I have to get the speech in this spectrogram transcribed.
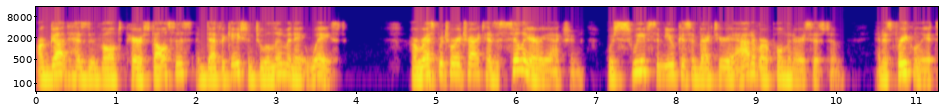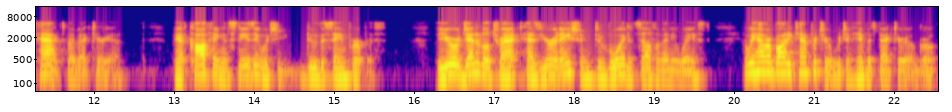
Our gut has evolved peristalsis and defecation to eliminate waste. Our respiratory tract has a ciliary action which sweeps the mucus and bacteria out of our pulmonary system and is frequently attacked by bacteria. We have coughing and sneezing which do the same purpose. The urogenital tract has urination to void itself of any waste, and we have our body temperature which inhibits bacterial growth.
